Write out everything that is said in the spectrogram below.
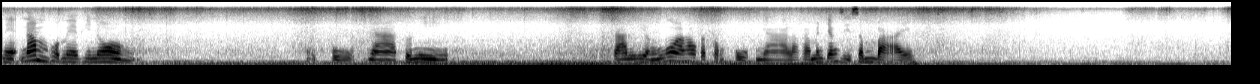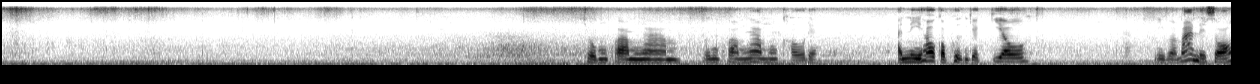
แนะนำพ่อแม่พี่น้อง ปลูกหญ้าตัวนี้ การเลี้ยงงัวเขาก็ต้องปลูกหญ้าละค่ะ มันจังสีสบายชมความงามเป็นความงามของเขาเด้ออันนี้เขาก็เพึ่งจะเกี่ยว นี่ประมาณในสอง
